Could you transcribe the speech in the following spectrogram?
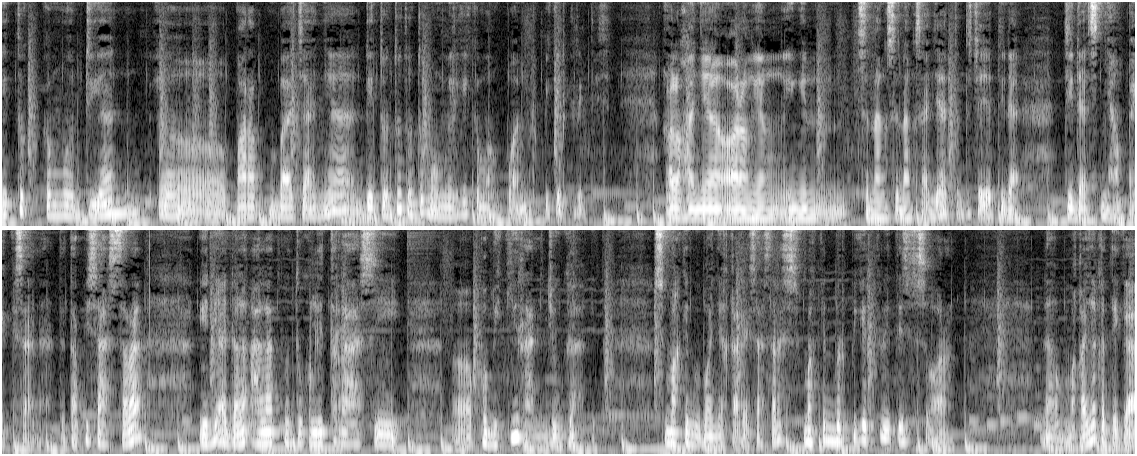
itu kemudian e, para pembacanya dituntut untuk memiliki kemampuan berpikir kritis. Kalau hanya orang yang ingin senang-senang saja tentu saja tidak tidak nyampe ke sana. Tetapi sastra ini adalah alat untuk literasi e, pemikiran juga. Gitu. Semakin banyak karya sastra, semakin berpikir kritis seseorang. Nah, makanya ketika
